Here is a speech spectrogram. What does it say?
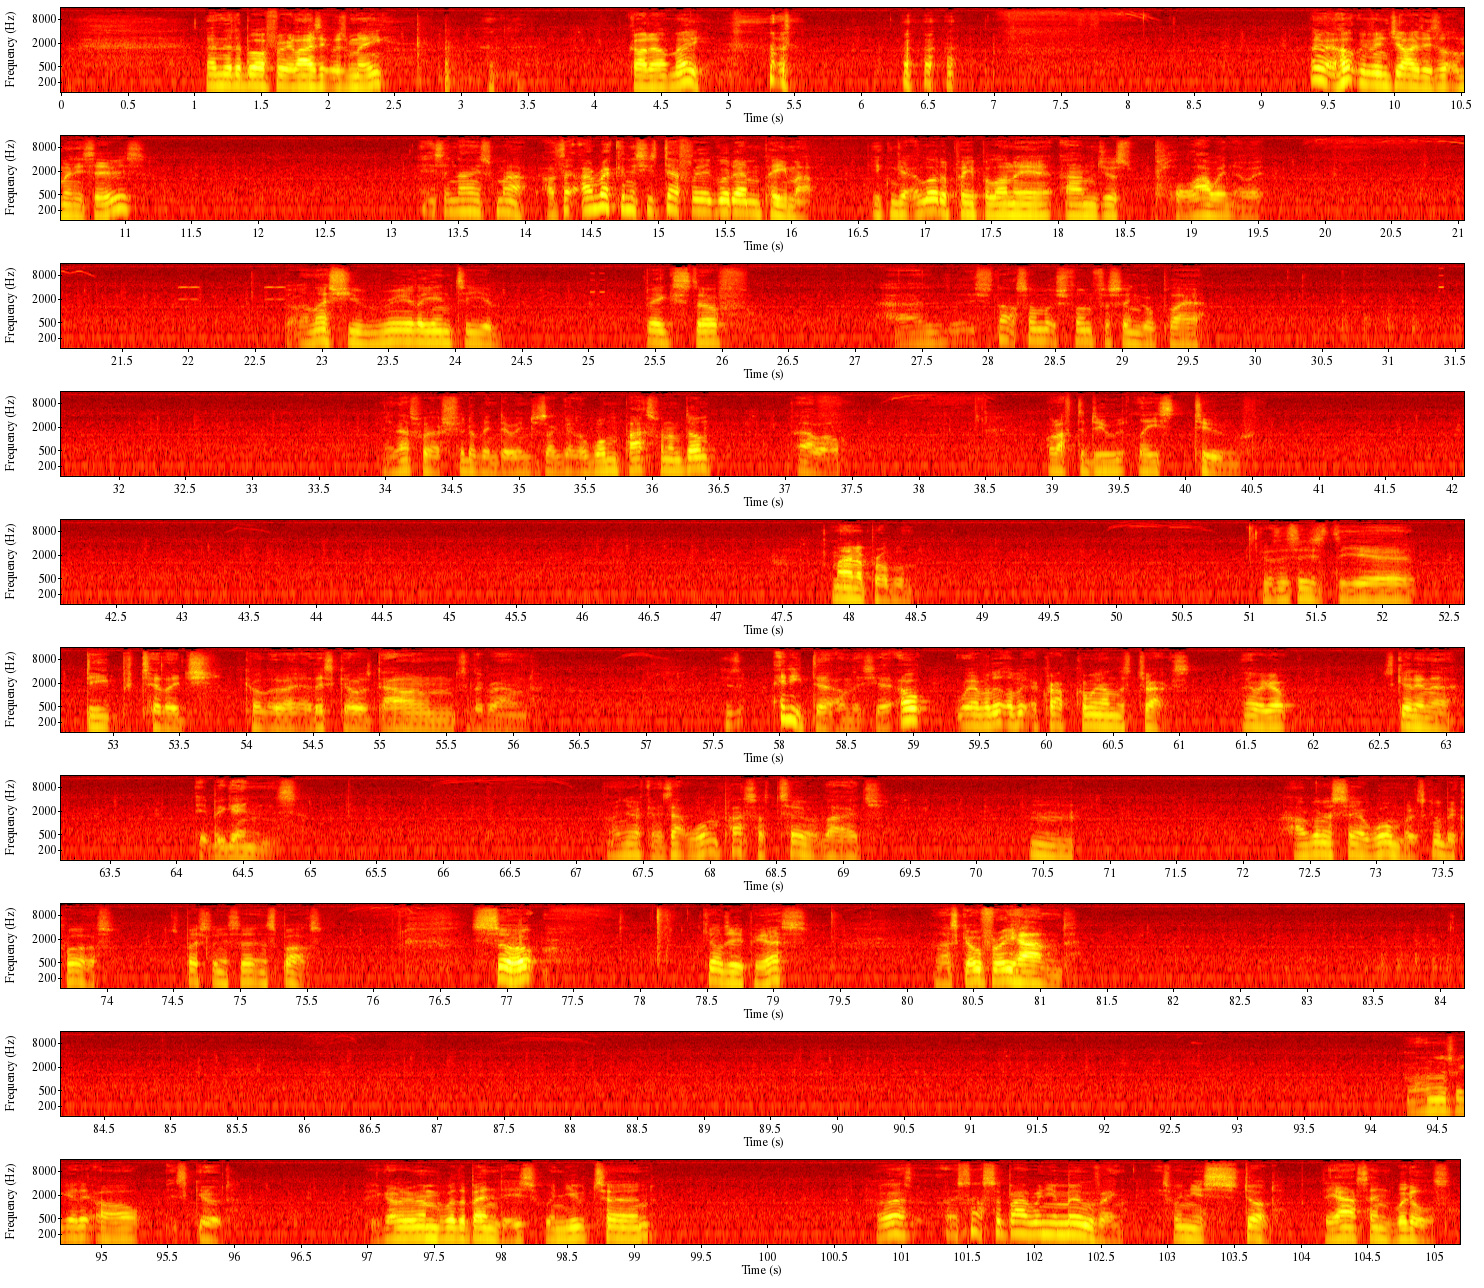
Then they'd have both realised it was me. God help me. anyway, I hope you've enjoyed this little mini series. It's a nice map. I, I reckon this is definitely a good MP map. You can get a lot of people on here and just plough into it. But unless you're really into your big stuff, uh, it's not so much fun for single player. And that's what I should have been doing, just like get the one pass when I'm done. Oh well. We'll have to do at least two. Minor problem. Because this is the uh, deep tillage cultivator. This goes down to the ground. Is any dirt on this yet? Oh, we have a little bit of crap coming on the tracks. There we go. Let's get in there. It begins. You reckon? Is that one pass or two at that edge? Hmm. I'm going to say one, but it's going to be close. Especially in certain spots. So, Kill GPS. And Let's go freehand. As long as we get it all, it's good. But you got to remember where the bend is. When you turn, well, it's not so bad when you're moving. It's when you're stood. The arse end wiggles.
